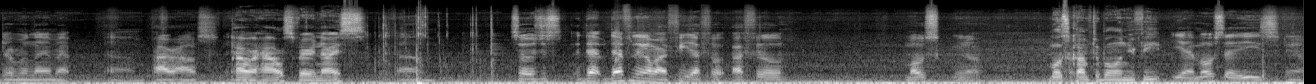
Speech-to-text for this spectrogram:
Derwin Lamb at um, Powerhouse. And, Powerhouse, very nice. Um, so it's just de- definitely on my feet. I feel I feel most you know Most comfortable on your feet. yeah most at ease. Yeah.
